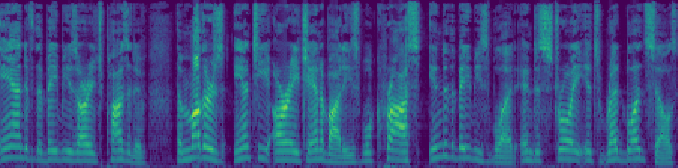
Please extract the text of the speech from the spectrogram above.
and if the baby is Rh positive, the mother's anti-Rh antibodies will cross into the baby's blood and destroy its red blood cells,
